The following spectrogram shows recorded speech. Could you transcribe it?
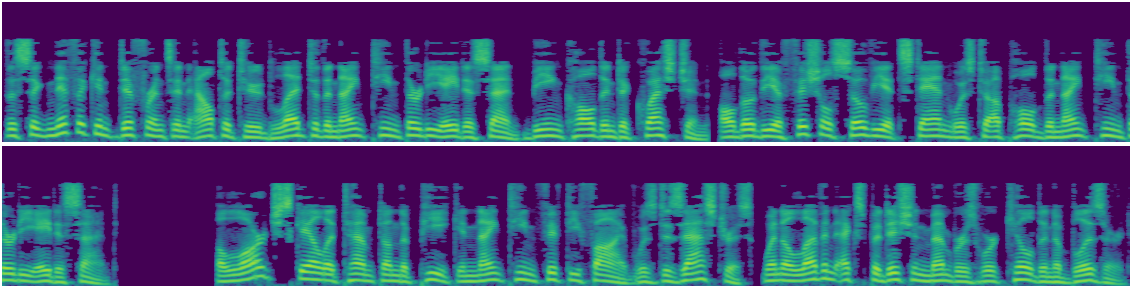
The significant difference in altitude led to the 1938 ascent being called into question, although the official Soviet stand was to uphold the 1938 ascent. A large-scale attempt on the peak in 1955 was disastrous, when 11 expedition members were killed in a blizzard.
